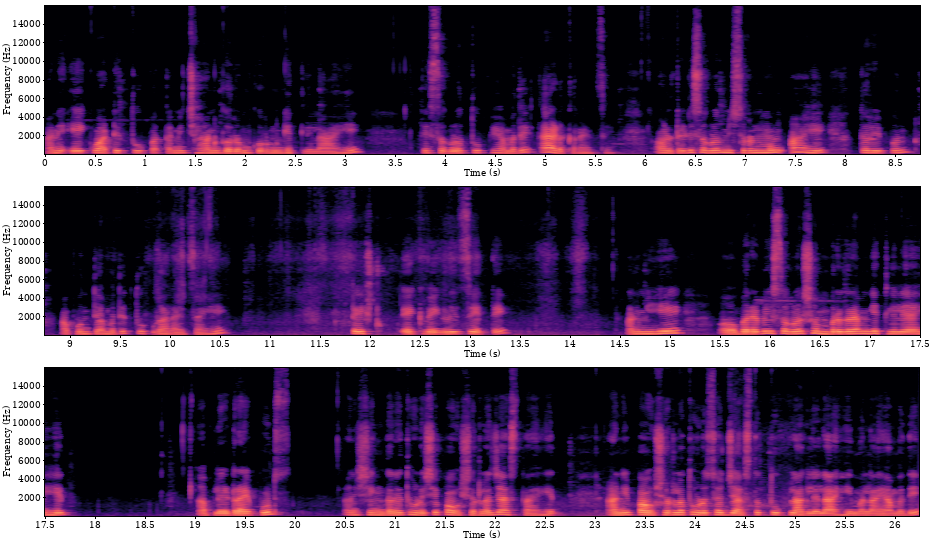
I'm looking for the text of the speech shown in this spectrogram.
आणि एक वाटी तूप आता मी छान गरम करून घेतलेलं आहे. ते सगळं तूप ह्यामध्ये ॲड करायचं आहे ऑलरेडी सगळं मिश्रण मऊ आहे तरी पण आपण त्यामध्ये तूप घालायचं आहे. टेस्ट एक वेगळीच येते. आणि मी हे बऱ्यापैकी सगळं शंभर ग्रॅम घेतलेले आहेत आपले ड्रायफ्रूट्स आणि शेंगदाणे थोडेसे पावशरला जास्त आहेत. आणि पावशरला थोडंसं जास्त तूप लागलेलं आहे मला यामध्ये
